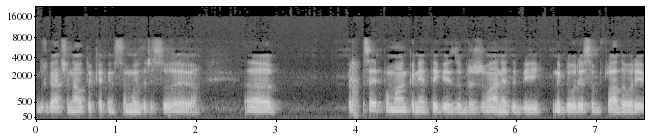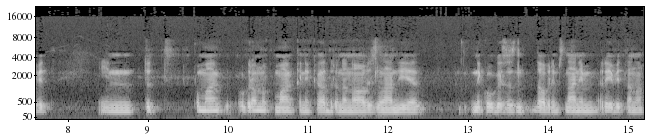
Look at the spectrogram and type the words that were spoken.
drugačen avto, ker jim samo izrisujejo. Uh, Predvsej pomankanje tega izobraževanja, da bi nekdo res obvladal Revit, in tudi pomank, ogromno pomankanje kadra na Novi Zelandiji, je nekoga z dobrim znanjem revitano.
